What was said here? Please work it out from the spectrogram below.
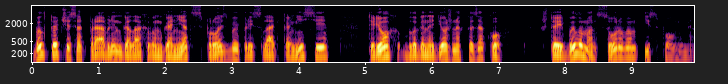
был тотчас отправлен Галаховым гонец с просьбой прислать комиссии трех благонадежных казаков, что и было Мансуровым исполнено.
